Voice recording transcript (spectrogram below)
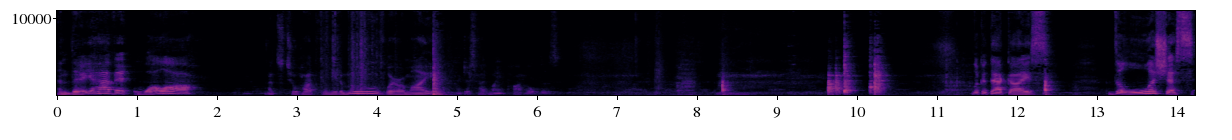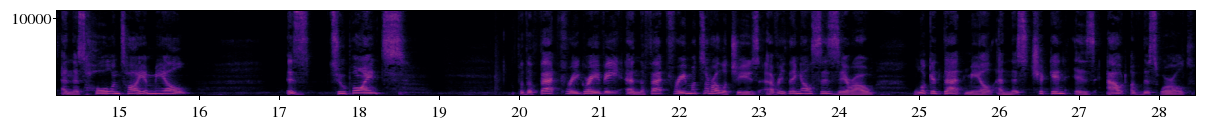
And there you have it, voila. That's too hot for me to move. Where are my, I just had my pot holders. Look at that, guys. Delicious. And this whole entire meal is two points for the fat-free gravy and the fat-free mozzarella cheese. Everything else is zero. Look at that meal. And this chicken is out of this world.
